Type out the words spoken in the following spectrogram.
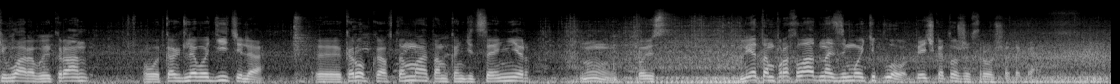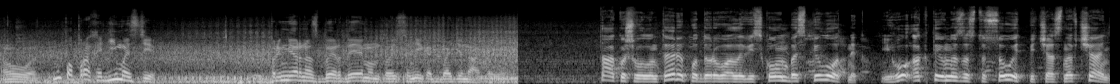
Кевларовый экран. Вот. Как для водителя, э, коробка автомат, там кондиционер. Ну, то есть летом прохладно, зимой тепло. Печка тоже хорошая такая. Вот. Ну, по проходимости примерно с БРДМом, то есть они как бы одинаковые. Також волонтери подарували військовим безпілотник. Його активно застосовують під час навчань.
